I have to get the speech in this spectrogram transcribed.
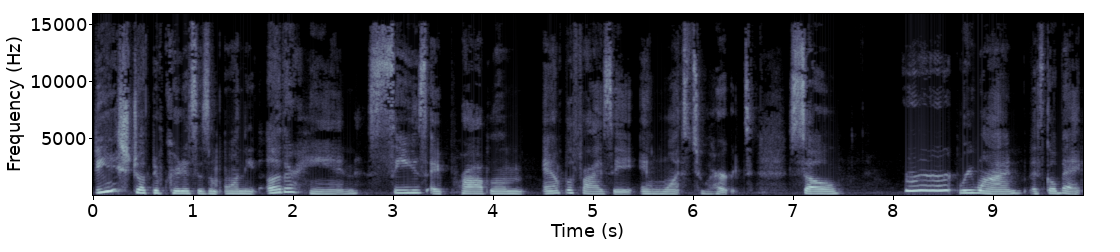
Destructive criticism, on the other hand, sees a problem, amplifies it, and wants to hurt. So, rewind, let's go back.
